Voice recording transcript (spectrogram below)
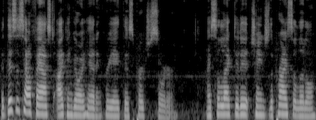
But this is how fast I can go ahead and create this purchase order. I selected it, changed the price a little,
